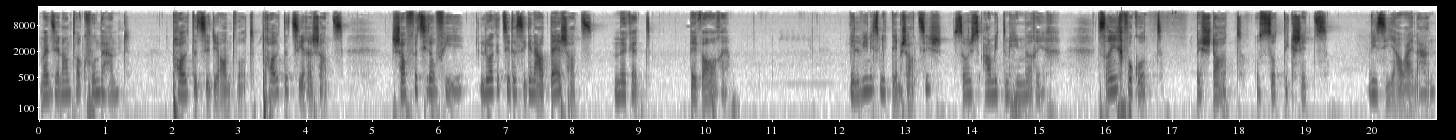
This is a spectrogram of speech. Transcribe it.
Und wenn Sie eine Antwort gefunden haben, behalten Sie die Antwort, behalten Sie Ihren Schatz, Schaffen Sie darauf hin, schauen Sie, dass Sie genau diesen Schatz mögen bewahren. Weil wie es mit dem Schatz ist, so ist es auch mit dem Himmelreich. Das Reich von Gott besteht aus solchen Schätzen, wie Sie auch einen haben.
